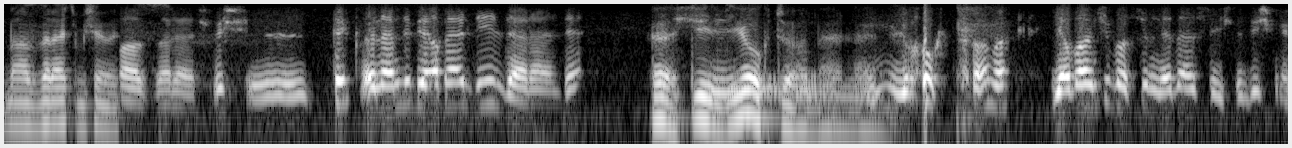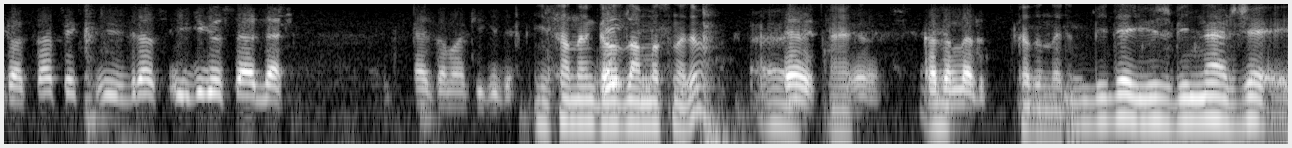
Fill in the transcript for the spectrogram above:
Bazıları açmış evet. Bazıları açmış. Ee, pek önemli bir haber değildi herhalde. Evet değildi. Yoktu haberler. Yoktu ama yabancı basın nedense işte dış mihraklar pek e, biraz ilgi gösterdiler. Her zamanki gibi. İnsanların gazlanmasına değil mi? Evet. Evet. evet. evet. Kadınların. Kadınların. Bir de yüz binlerce e,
